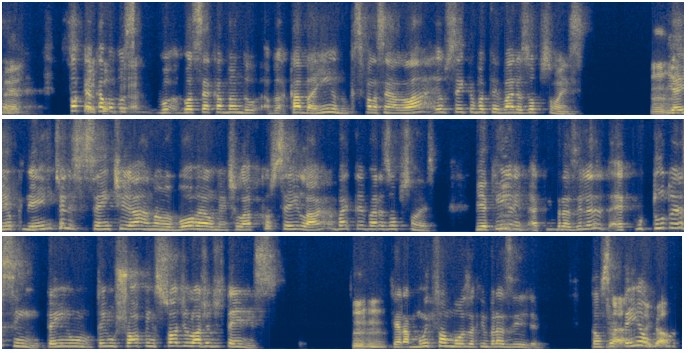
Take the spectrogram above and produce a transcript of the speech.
né? É. Só que acaba você, comprar. você acabando, acaba indo, porque você fala assim, ah, lá eu sei que eu vou ter várias opções. E Uhum, aí o cliente ele se sente, ah, não, eu vou realmente lá porque eu sei lá vai ter várias opções. E aqui, uhum, aqui em Brasília é com tudo é assim. Tem um, tem um shopping só de loja de tênis, uhum. que era muito famoso aqui em Brasília. Então você Ah, tem algum- legal.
